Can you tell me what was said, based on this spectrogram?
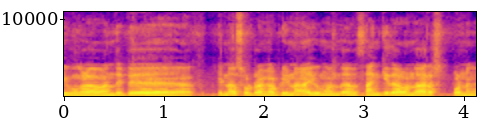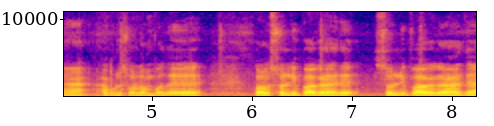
இவங்களை வந்துட்டு என்ன சொல்கிறாங்க அப்படின்னா இவங்க வந்து அந்த சங்கீதா வந்து அரெஸ்ட் பண்ணுங்க அப்படின்னு சொல்லும்போது இப்போ சொல்லி பார்க்குறாரு. சொல்லி பார்க்க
